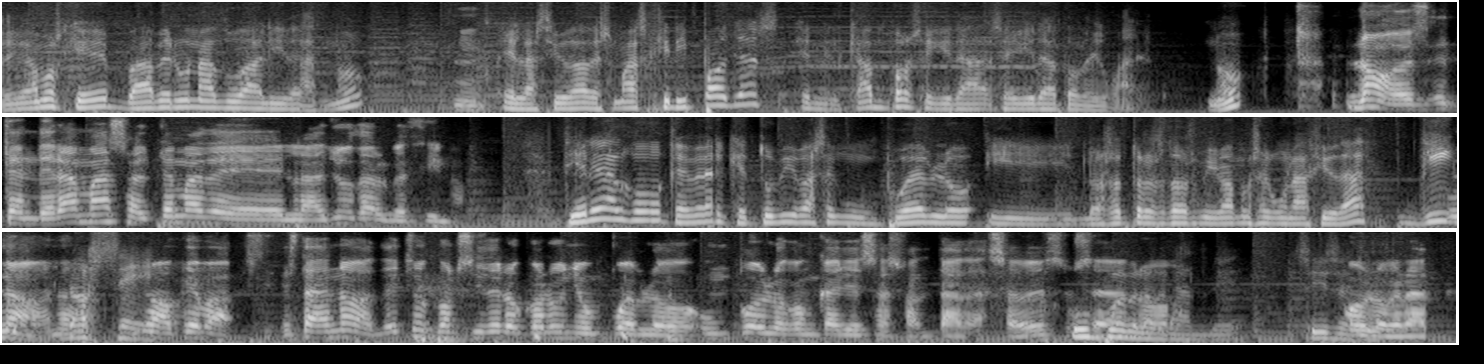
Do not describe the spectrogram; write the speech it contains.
digamos que va a haber una dualidad, ¿no? Mm. En las ciudades más gilipollas, en el campo seguirá, seguirá todo igual. ¿No? No, tenderá más al tema de la ayuda al vecino. ¿Tiene algo que ver que tú vivas en un pueblo y nosotros dos vivamos en una ciudad? Digo, No, no, sé. No, ¿qué va? Está, no, de hecho considero Coruña un pueblo, un pueblo con calles asfaltadas, ¿sabes? O un sea, pueblo no- grande. Sí, un sí, pueblo sí. grande.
